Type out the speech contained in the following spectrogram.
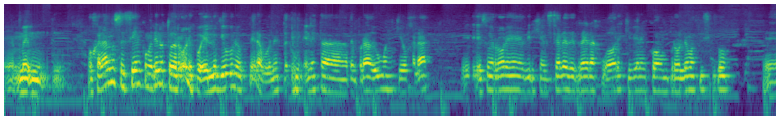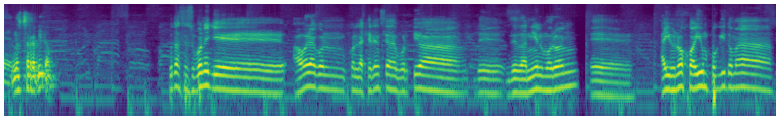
eh, ojalá no se sigan cometiendo estos errores, pues es lo que uno espera pues, en, esta, en, esta temporada de Humo, que ojalá esos errores dirigenciales de traer a jugadores que vienen con problemas físicos eh, no se repitan. Puta, se supone que ahora con, la gerencia deportiva de, Daniel Morón eh, hay un ojo ahí un poquito más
